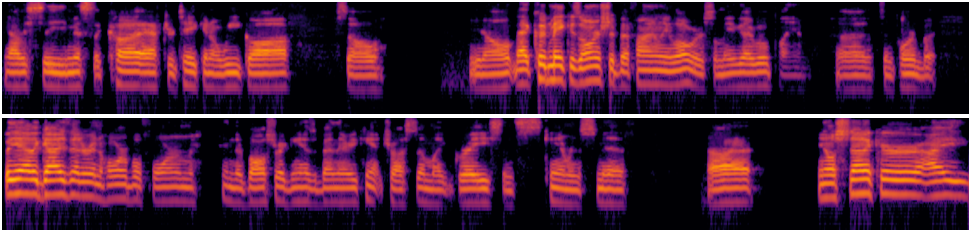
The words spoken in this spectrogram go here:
he obviously missed the cut after taking a week off. So, you know that could make his ownership at finally lower. So maybe I will play him. Uh, it's important, but but yeah, the guys that are in horrible form and their ball striking hasn't been there, you can't trust them like Grace and Cameron Smith. Uh, you know, Snedeker, I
